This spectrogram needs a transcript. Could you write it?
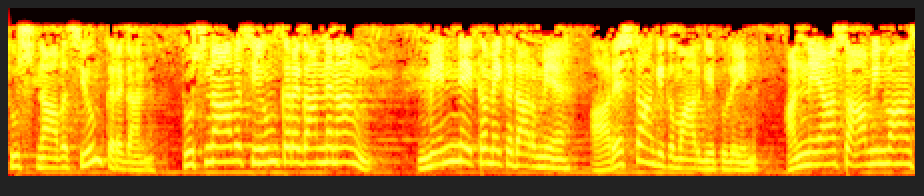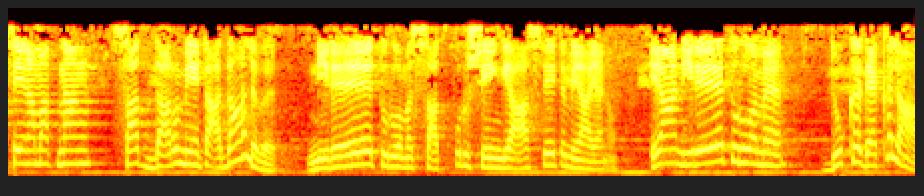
තෘෂ්ණාව සියුම් කරගන්න. තෘෂ්ණාව සියුම් කරගන්න නම් මෙන්න එකම එක ධර්මය ආරෂ්ඨාංගික මාර්ගය තුල ඉන්න. අන්‍යයා සාමින් වහන්සේ නමක් නම් සත් ධර්මයට අදාළව නිරේතුරුවම සත්පුරුෂයන්ගේ ආශ්‍රයයට මෙයා යනවා. එයා නිරේතුරුවම දුක දැකලා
